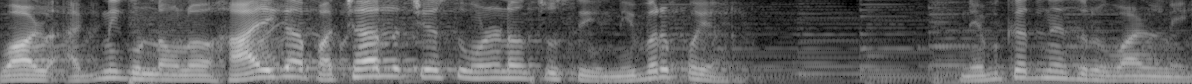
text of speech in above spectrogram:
వాళ్ళు అగ్నిగుండంలో హాయిగా పచారులు చేస్తూ ఉండడం చూసి నివ్వరిపోయారు. నెబుకద్నెజరు వాళ్ళని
